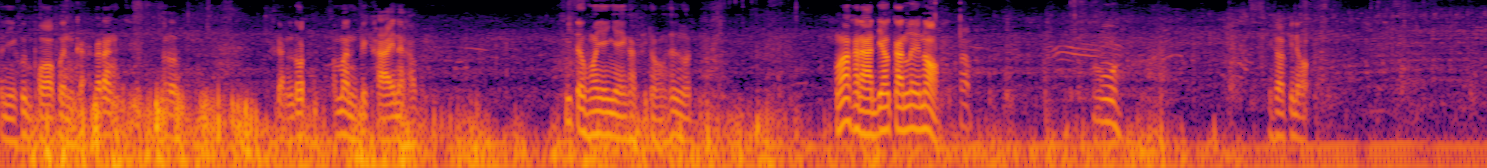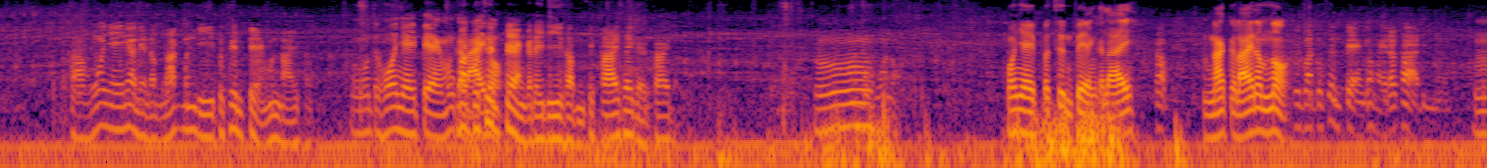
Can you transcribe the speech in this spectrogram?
ตอนนี้คุณพ่อเพิ่นกะกำลังจีรถเขื่อนรถน้ำมันไปขายนะครับมีแต่หัวใหญ่ๆครับพี่น้องเท่ารถหัวขนาดเดียวกันเลยเนาะครับโอ้นี่ครับพี่น้อง ถาหัวใหญ่เนี่ยเนี่ยน้ำหนักมันดีเปอร์เซ็นต์แป้งมันหลายครับโอ้แต่หัวใหญ่แปลงมันก็มันหเปอลายร์เซ็นเนาะต์แป้งก็ได้ดีครับคล้ายๆใช่กับคล้ายอืมหัวใหญ่เปอร์เซ็นต์แปลงก็หลายครับน้ำหนักก็หลายน้ำเนาะคือว่าเปอร์เซ็นต์แป้งก็ให้ราคาดีอื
